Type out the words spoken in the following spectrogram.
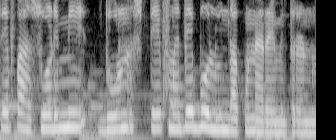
ते पासवर्ड मी दोन स्टेपमध्ये बोलून दाखवणार आहे मित्रांनो.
